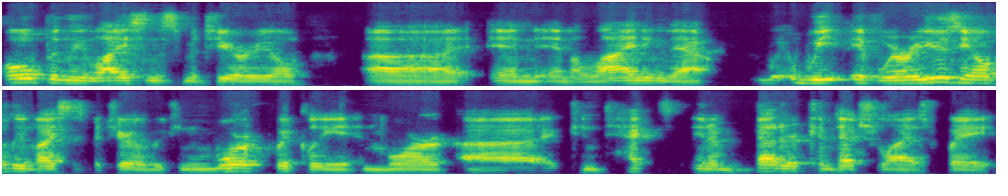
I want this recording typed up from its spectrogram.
openly licensed material and, and aligning that we if we're using openly licensed material, we can more quickly and more uh, context in a better contextualized way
